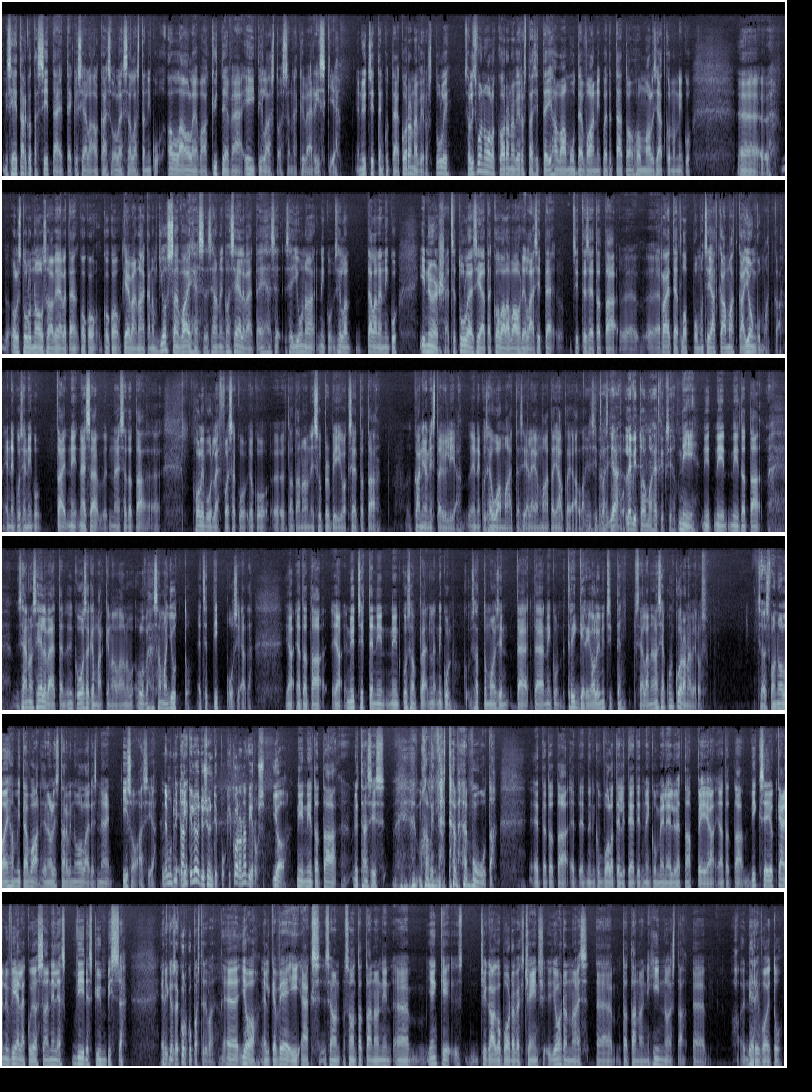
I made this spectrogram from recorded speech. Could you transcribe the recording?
niin se ei tarkoita sitä, etteikö siellä alkaisi olla sellaista niin kuin alla olevaa, kytevää, ei-tilastoissa näkyvää riskiä. Ja nyt sitten, kun tämä koronavirus tuli, se olisi voinut olla koronavirus tai sitten ihan vaan muuten vaan, niin kuin, että tämä homma olisi jatkunut niin kuin, Öö, olisi tullut nousua vielä tämän koko, koko kevään aikana, mutta jossain vaiheessa se on niin selvää, että eihän se, se juna, niin kuin, silloin tällainen niin kuin inertia, että se tulee sieltä kovalla vauhdilla ja sitten, sitten se tota, raiteet loppuu, mutta se jatkaa matkaa jonkun matkaa ennen kuin se niin kuin tai niin näissä, näissä tota, Hollywood-leffoissa, kun joku tota, no, niin Super B juoksee tota, kanjonista yli ja ennen kuin se huomaa, että siellä ei ole maata jalkoja alla, niin, niin sitten vasta jää levitoimaan hetkeksi. Niin, niin, niin, niin tota, sehän on selvää, että niin kuin osakemarkkinoilla on ollut vähän sama juttu, että se tippuu sieltä. Ja, ja, tota, ja nyt sitten, niin, niin kun se on niin kun sattumoisin, tämä, tämä niin kun triggeri oli nyt sitten sellainen asia kuin koronavirus. Se olisi voinut olla ihan mitä vaan. Sen olisi tarvinnut olla edes näin iso asia. Ne, mutta nyt ainakin niin, löytyi syntipukki, koronavirus. Joo, niin, niin tota, nythän siis malli näyttää vähän muuta. Että tota, et, et niin kuin volatiliteetit niin kuin menee lyö tappiin ja, ja tota, VIX ei ole käynyt vielä kuin jossain neljäs, viideskympissä – et, Mikä se kurkkupasteli vai? Äh, joo, eli VIX, se on, se on tota, no niin, äh, Jenkki Chicago Board of Exchange johdannais äh, tota, noin, niin hinnoista äh, derivoitu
